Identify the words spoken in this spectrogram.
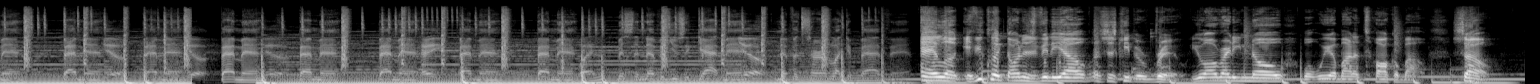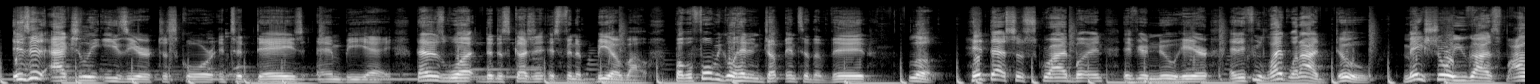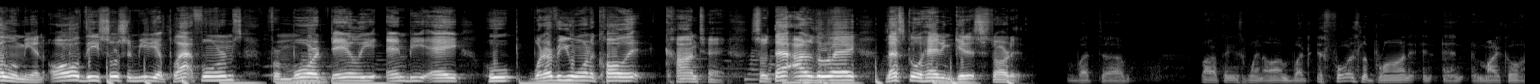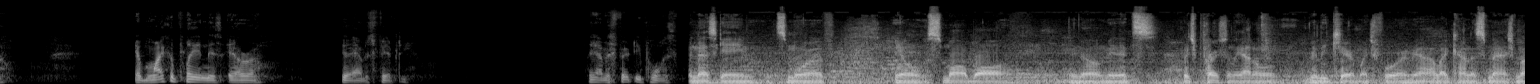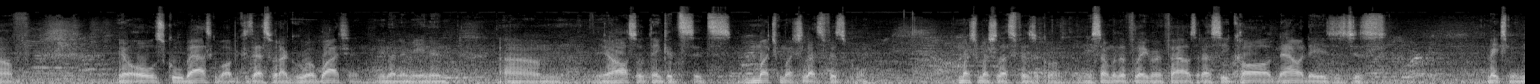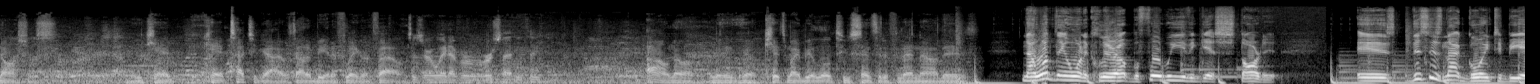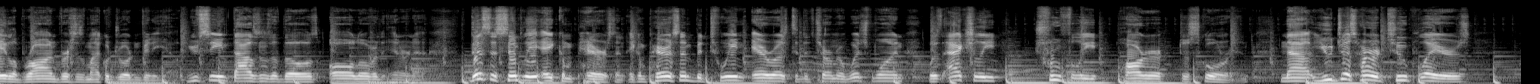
Batman, Batman, yeah. Batman, yeah. Batman, yeah. Batman, Batman, hey, Batman, Batman. What? Mr. Never use a gap, man. Yeah. Never turn like a Batman. Hey, look, if you clicked on this video, let's just keep it real. You already know what we're about to talk about. So, is it actually easier to score in today's NBA? That is what the discussion is finna be about. But before we go ahead and jump into the vid, look, hit that subscribe button if you're new here. And if you like what I do, make sure you guys follow me on all these social media platforms for more daily NBA hoop, whatever you want to call it, content. So with that out of the way, let's go ahead and get it started. But uh, a lot of things went on. But as far as LeBron and, and, and Michael, if Michael played in this era, he'll average 50. He averaged 50 points. In this game, it's more of, you know, small ball. You know, I mean, it's, which personally I don't really care much for. I mean, I like kind of smash mouth, you know, old school basketball because that's what I grew up watching. You know what I mean? And, um, you know, I also think it's, it's much, much less physical much, much less physical. I mean, some of the flagrant fouls that I see called nowadays is just makes me nauseous. I mean, you can't you can't touch a guy without it being a flagrant foul. Is there a way to ever reverse that? You think? I don't know. I mean, you know, kids might be a little too sensitive for that nowadays. Now, one thing I want to clear up before we even get started is this is not going to be a LeBron versus Michael Jordan video. You've seen thousands of those all over the internet. This is simply a comparison, a comparison between eras to determine which one was actually, truthfully, harder to score in. Now, you just heard two players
